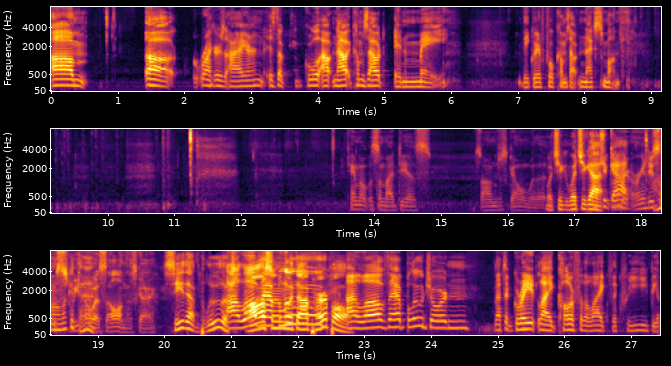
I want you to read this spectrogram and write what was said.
it. Um, uh, Riker's Iron is the ghoul out now. It comes out in May. The Grave Ghoul comes out next month. Came up with some ideas, so I'm just going with it. What you what you got? What you got? We're, we're gonna do some Oh, look at sweet that. OSL on this guy. See that blue looks I love awesome that blue with that purple. I love that blue, Jordan. That's a great like color for the like the creepy.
